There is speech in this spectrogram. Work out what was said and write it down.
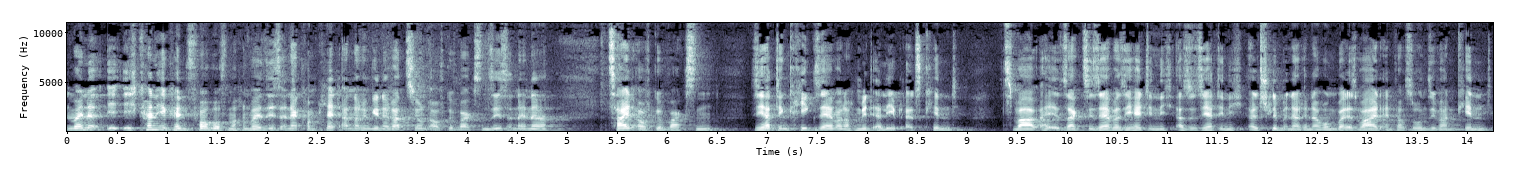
meine, ich kann ihr keinen Vorwurf machen, weil sie ist in einer komplett anderen Generation aufgewachsen. Sie ist in einer Zeit aufgewachsen. Sie hat den Krieg selber noch miterlebt als Kind. Zwar sagt sie selber, sie hält ihn nicht, also sie hat ihn nicht als schlimm in Erinnerung, weil es war halt einfach so und sie war ein Kind.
